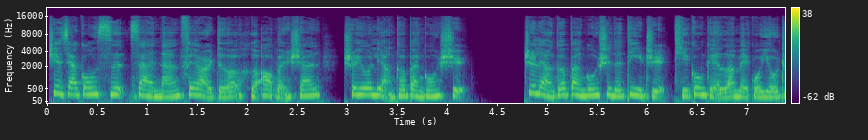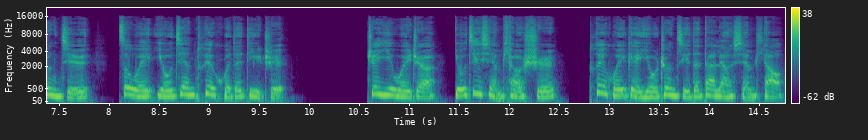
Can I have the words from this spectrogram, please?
这家公司在南菲尔德和奥本山设有两个办公室，这两个办公室的地址提供给了美国邮政局。作为邮件退回的地址，这意味着邮寄选票时退回给邮政局的大量选票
